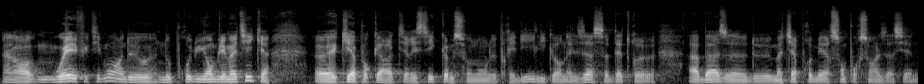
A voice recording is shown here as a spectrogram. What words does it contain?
Alors oui, effectivement, un de nos produits emblématiques euh, qui a pour caractéristique, comme son nom le prédit, licorne Alsace, d'être euh, à base de matières premières 100% alsaciennes.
